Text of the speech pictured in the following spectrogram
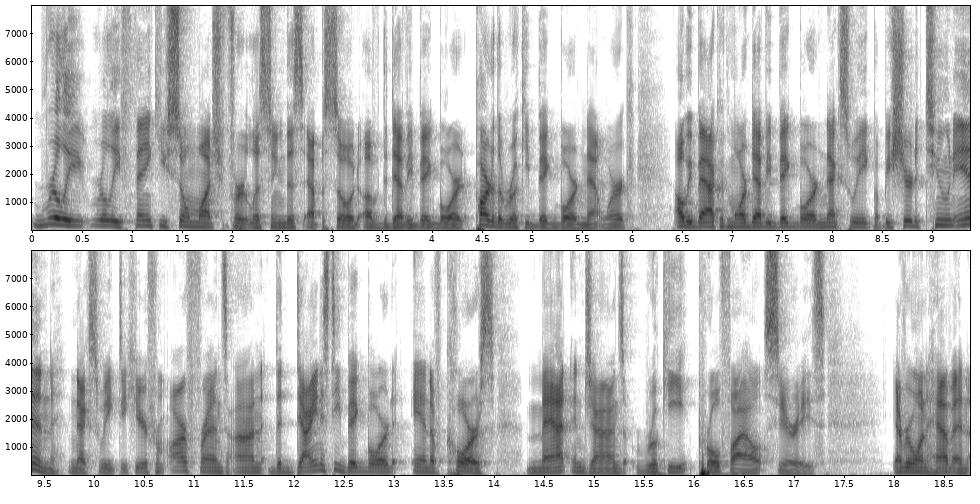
really really thank you so much for listening to this episode of the Devy Big Board, part of the Rookie Big Board Network. I'll be back with more Devy Big Board next week, but be sure to tune in next week to hear from our friends on the Dynasty Big Board and of course Matt and John's rookie profile series. Everyone have an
